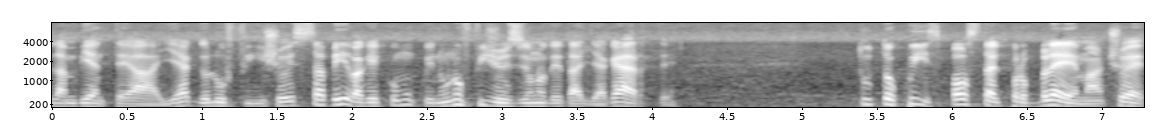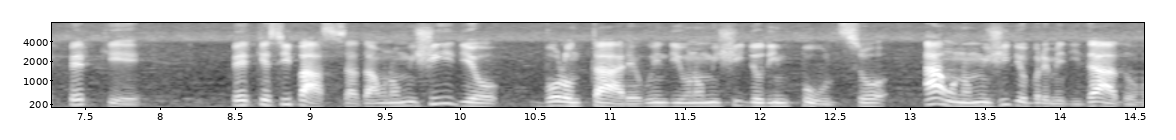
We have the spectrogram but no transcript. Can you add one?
l'ambiente AIAG, l'ufficio, e sapeva che comunque in un ufficio ci sono dei tagliacarte. Tutto qui sposta il problema, cioè perché? Perché si passa da un omicidio volontario, quindi un omicidio d'impulso, a un omicidio premeditato.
